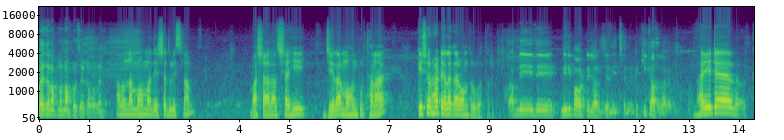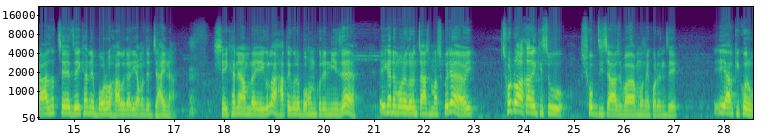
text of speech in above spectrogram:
ভাইজান আপনার নাম পরিচয়টা বলেন। আমার নাম মোহাম্মদ ইরশাদুল ইসলাম বাসা রাজশাহী জেলার মোহনপুর থানার কেশরহাট এলাকার অন্তর্গত আর কি। আপনি এই যে মিনি পাওয়ার টিলার যে নিচ্ছেন এটা কি কাজে লাগাবেন ভাই এটার কাজ হচ্ছে যেখানে বড় হাল গাড়ি আমাদের যায় না হ্যাঁ। সেইখানে আমরা এইগুলো হাতে করে বহন করে নিয়ে যাই এইখানে মনে করেন চাষবাস করে ওই ছোট আকারে কিছু সবজি চাষ বা মনে করেন যে এই আর কি করব?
